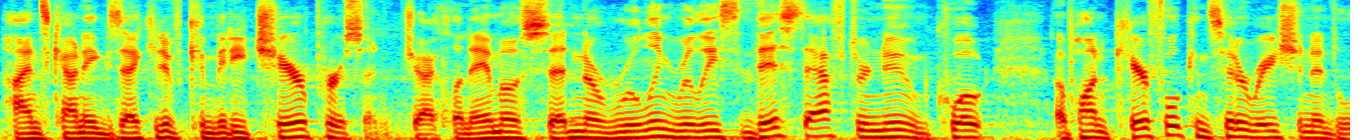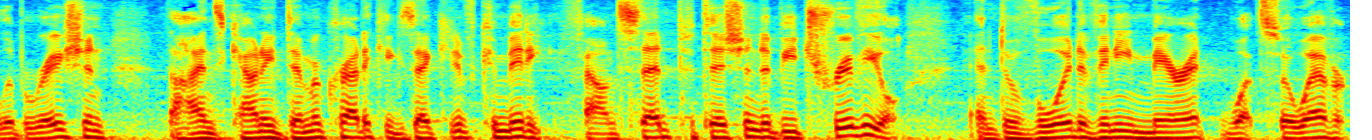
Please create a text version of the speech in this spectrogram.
Hinds County Executive Committee Chairperson Jacqueline Amos said in a ruling released this afternoon, quote, upon careful consideration and deliberation, the Hinds County Democratic Executive Committee found said petition to be trivial and devoid of any merit whatsoever.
